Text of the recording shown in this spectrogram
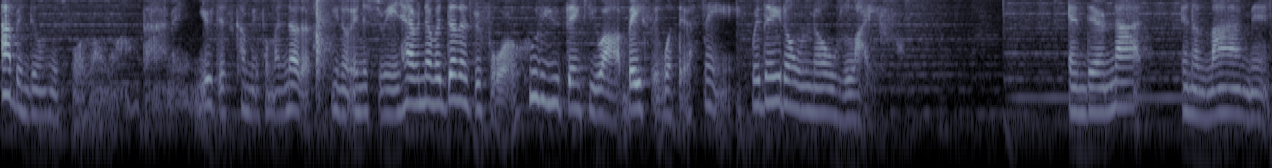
I've been doing this for a long, long time, and you're just coming from another, you know, industry and having never done this before. Who do you think you are? Basically, what they're saying, where they don't know life, and they're not in alignment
